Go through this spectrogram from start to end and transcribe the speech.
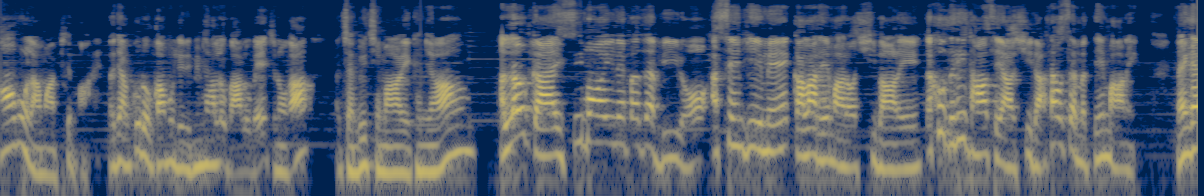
ကောင်းမွန်လာမှာဖြစ်ပါတယ်။ဒါကြောင့်ကုသိုလ်ကောင်းမှုလေးတွေများများလုပ်ပါလို့ပဲကျွန်တော်ကအကြံပြုချင်ပါတယ်ခင်ဗျာ။အလောက်ကိုင်းစီးပွားရေးနဲ့ပတ်သက်ပြီးတော့အဆင်ပြေမဲ့ကာလထဲမှာတော့ရှိပါတယ်။အခုသတိထားဆရာရှိတာအထောက်အဆက်မသိပါနဲ့။ နိုင်ငံ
